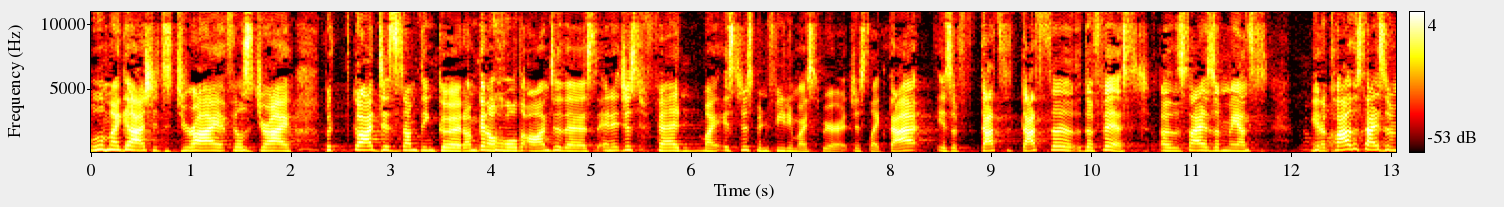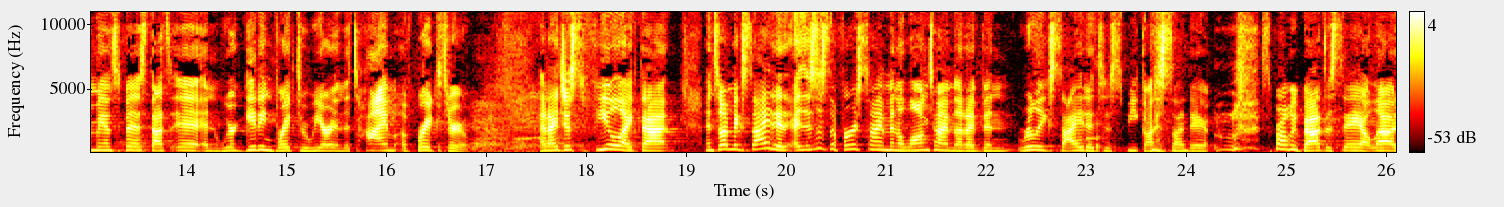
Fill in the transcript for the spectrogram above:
oh my gosh, it's dry, it feels dry, but God did something good. I'm gonna hold on to this. And it just fed my, it's just been feeding my spirit. Just like that is a, that's, that's the, the fist of the size of man's, you know, cloud the size of a man's fist, that's it. And we're getting breakthrough. We are in the time of breakthrough. And I just feel like that and so I'm excited. This is the first time in a long time that I've been really excited to speak on a Sunday. It's probably bad to say out loud.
